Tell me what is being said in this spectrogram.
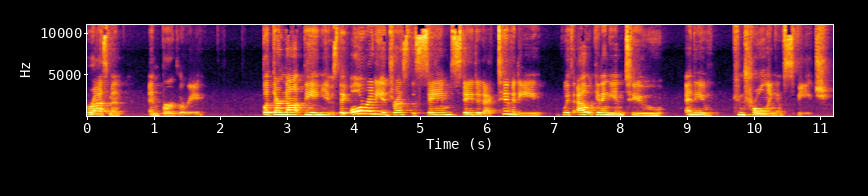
harassment, and burglary but they're not being used. They already address the same stated activity without getting into any controlling of speech.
